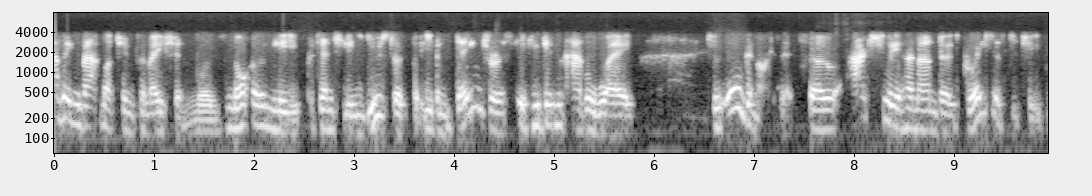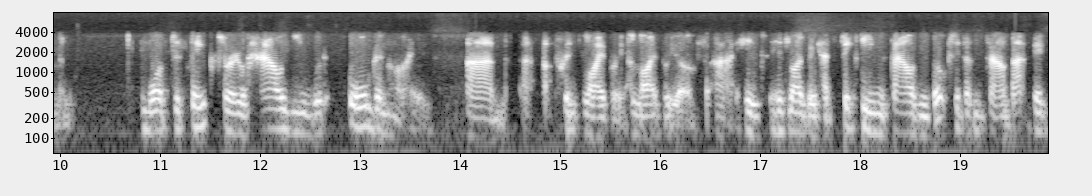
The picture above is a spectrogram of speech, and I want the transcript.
having that much information was not only potentially useless, but even dangerous if you didn't have a way to organize it. So actually, Hernando's greatest achievement was to think through how you would organize um, a, print library, a library of uh, his his library had 15,000 books. It doesn't sound that big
